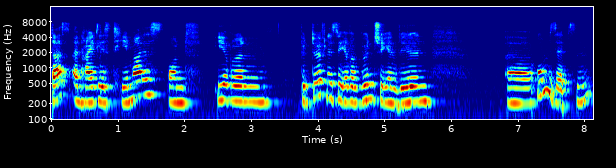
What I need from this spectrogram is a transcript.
das ein heikles Thema ist und ihren Bedürfnisse, ihre Wünsche, ihren Willen umsetzen,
